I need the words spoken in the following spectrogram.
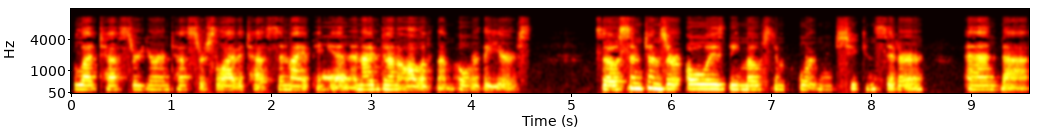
blood tests or urine tests or saliva tests, in my opinion, and I've done all of them over the years. So symptoms are always the most important to consider, and uh,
